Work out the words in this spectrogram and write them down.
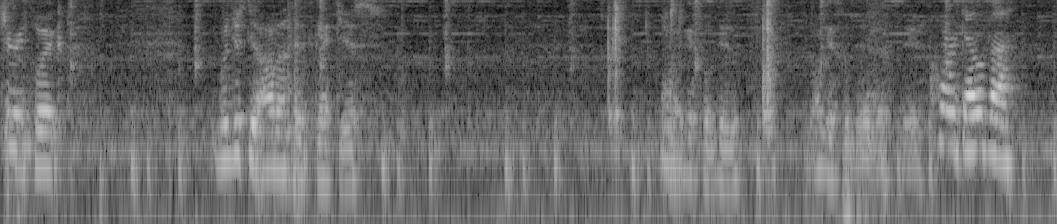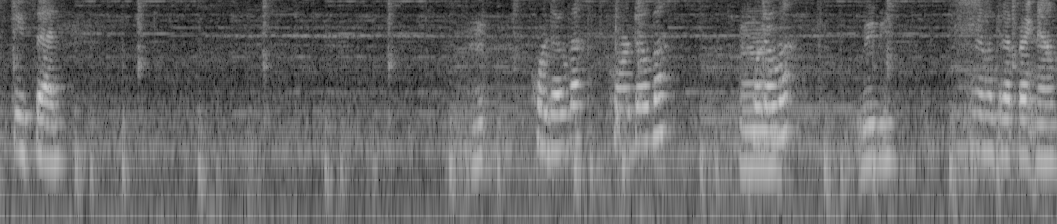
Sure. real quick. We'll just do autos and sketches. Yeah. I guess we'll do. I guess we'll do this. Dude. Cordova, Stu said. Hmm? Cordova? Cordova? Um, Cordova? Maybe. I'm gonna look it up right now.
